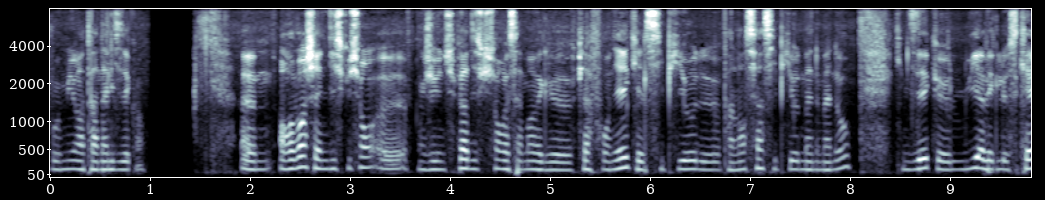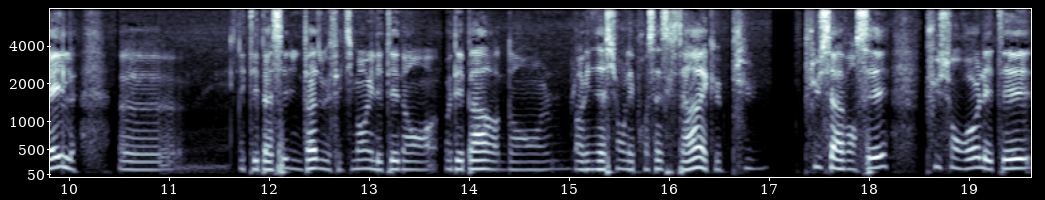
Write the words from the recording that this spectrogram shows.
vaut mieux internaliser quoi. Euh, en revanche, il y a une discussion, euh, j'ai eu une super discussion récemment avec euh, Pierre Fournier, qui est le CPO de, enfin l'ancien CPO de Mano Mano, qui me disait que lui, avec le scale, était passé d'une phase où effectivement il était dans, au départ dans l'organisation, les process, etc., et que plus, plus ça avançait, plus son rôle était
